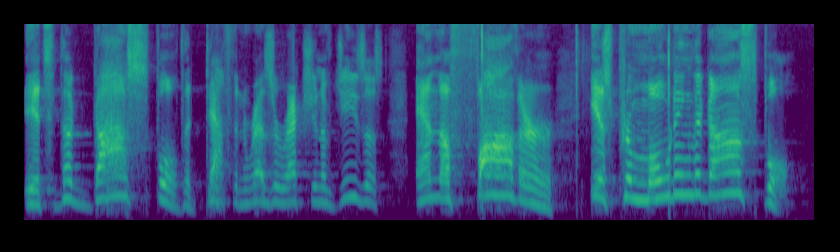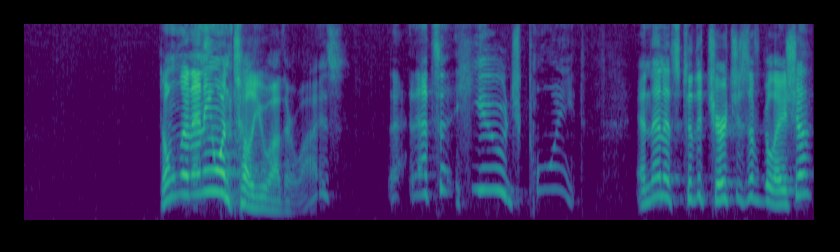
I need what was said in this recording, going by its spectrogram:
It's the gospel, the death and resurrection of Jesus. And the Father is promoting the gospel. Don't let anyone tell you otherwise. That's a huge point. And then it's to the churches of Galatia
